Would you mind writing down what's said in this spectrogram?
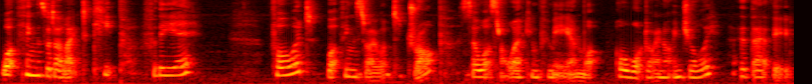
What things would I like to keep for the year forward? What things do I want to drop? So what's not working for me and what or what do I not enjoy? That the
